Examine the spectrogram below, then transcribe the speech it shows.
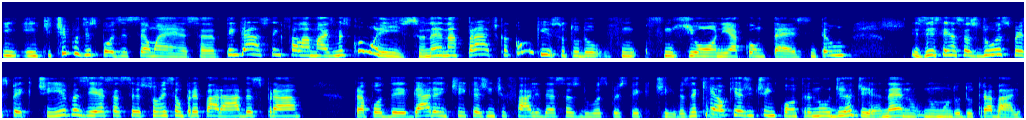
Em, em que tipo de exposição é essa? Tem, ah, tem que falar mais, mas como é isso, né? Na prática, como que isso tudo fun funciona e acontece? Então, existem essas duas perspectivas e essas sessões são preparadas para para poder garantir que a gente fale dessas duas perspectivas, né? que é o que a gente encontra no dia a dia, né? no, no mundo do trabalho.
